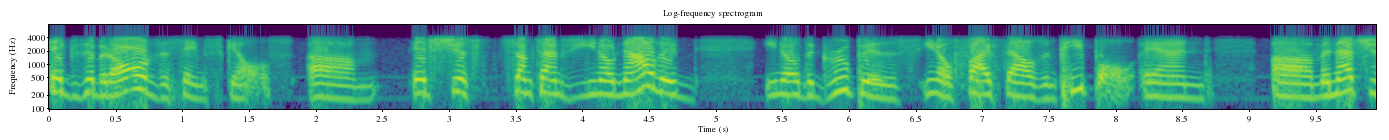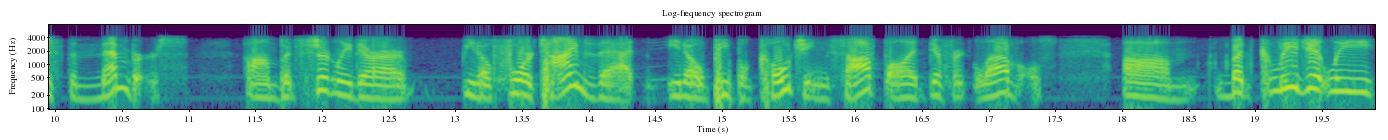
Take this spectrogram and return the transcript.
exhibit all of the same skills. Um it's just sometimes, you know, now the you know, the group is, you know, 5,000 people and um and that's just the members. Um but certainly there are you know four times that you know people coaching softball at different levels. Um but collegiately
